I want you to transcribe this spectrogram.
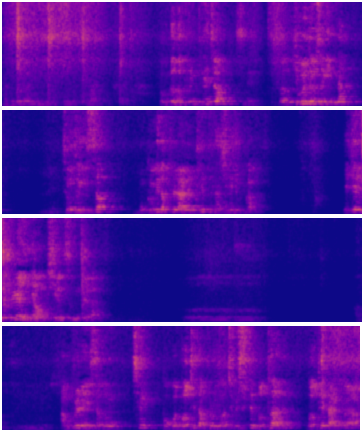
가지고 다니는 게 좀 더 편하죠. 그럼 너도 프린트 해줘? 네. 너 기본 정석 있나? 네. 정석 있어? 그럼 거기다 풀려면 프린트 다시 해줄까? 예전에 풀려있냐 혹시 연습 문제가? 어 안 풀리는 안 풀려있어? 그럼 책 보고 노트에다 풀면 어차피 숙제 노트, 노트에다 할 거야.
